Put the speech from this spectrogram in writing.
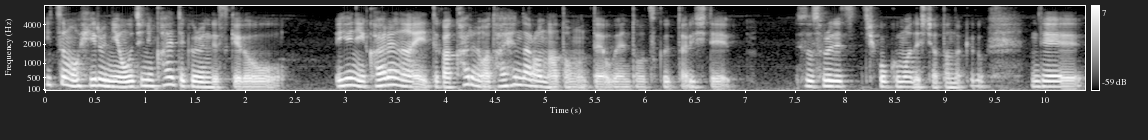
いつもお昼にお家に帰ってくるんですけど家に帰れないとか帰るのは大変だろうなと思ってお弁当を作ったりしてそれで遅刻までしちゃったんだけど。で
